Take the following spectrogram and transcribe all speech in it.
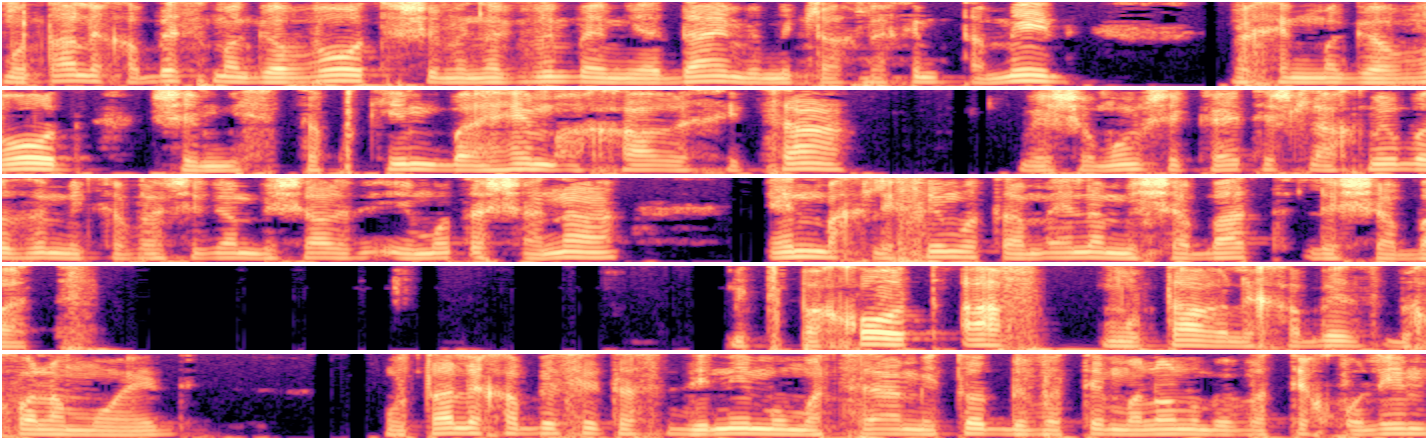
מותר לכבס מגבות שמנגבים בהם ידיים ומתלכלכים תמיד, וכן מגבות שמסתפקים בהם אחר רחיצה, ויש אומרים שכעת יש להחמיר בזה מכיוון שגם בשאר ימות השנה אין מחליפים אותם אלא משבת לשבת. מטפחות אף מותר לכבס בחול המועד. מותר לכבס את הסדינים ומצעי המיטות בבתי מלון ובבתי חולים,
